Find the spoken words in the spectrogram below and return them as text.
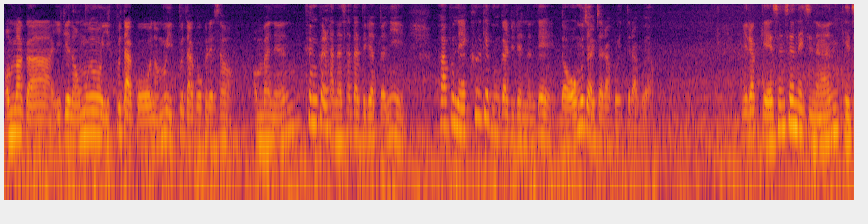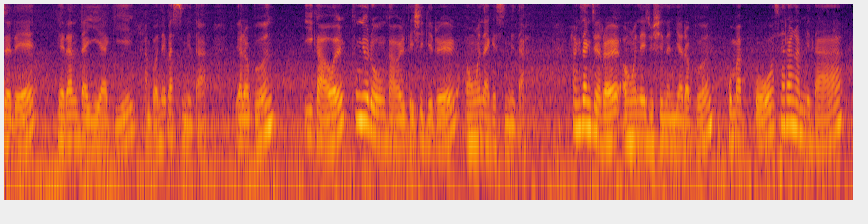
엄마가 이게 너무 이쁘다고 너무 이쁘다고 그래서 엄마는 큰 걸 하나 사다 드렸더니 화분에 크게 분갈이를 했는데 너무 잘 자라고 있더라고요. 이렇게 선선해지는 계절의 베란다 이야기 한번 해봤습니다. 여러분, 이 가을 풍요로운 가을 되시기를 응원하겠습니다. 항상 저를 응원해 주시는 여러분, 고맙고 사랑합니다.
